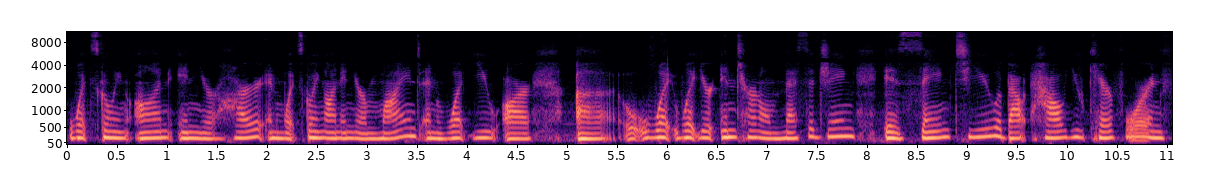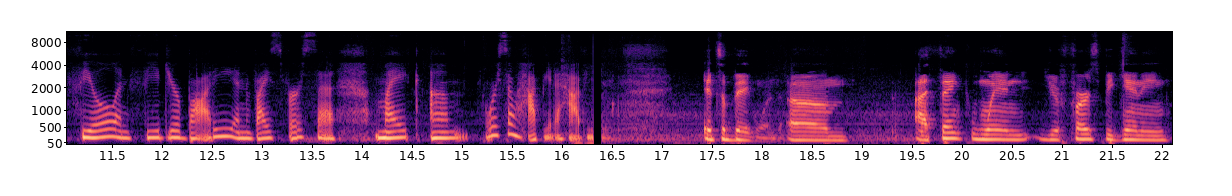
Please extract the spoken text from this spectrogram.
what's going on in your heart and what's going on in your mind and what you are, uh, what, what your internal messaging is saying to you about how you care for and feel and feed your body and vice versa. Mike, um, we're so happy to have you. It's a big one. Um, I think when you're first beginning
